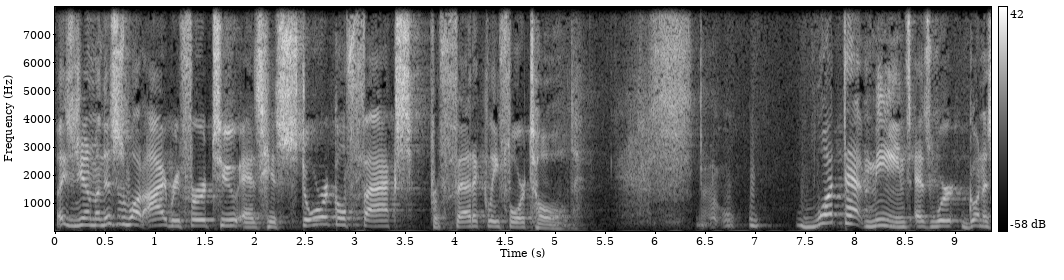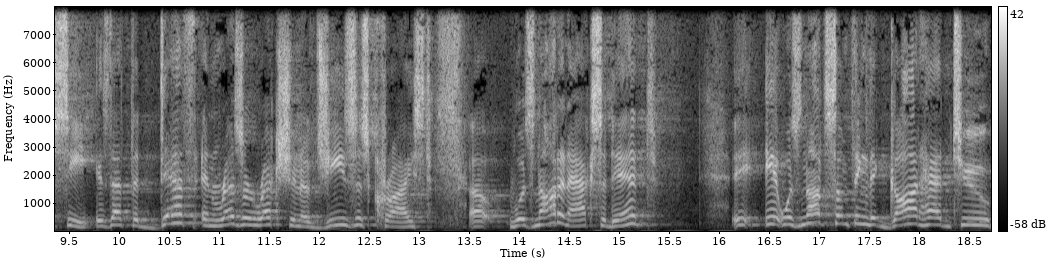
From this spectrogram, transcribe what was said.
Ladies and gentlemen, this is what I refer to as historical facts prophetically foretold. What that means, as we're going to see, is that the death and resurrection of Jesus Christ uh, was not an accident. It, was not something that God had to,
